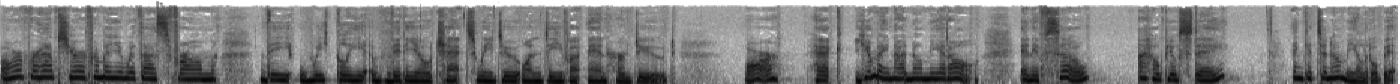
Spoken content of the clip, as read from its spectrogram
or perhaps you're familiar with us from the weekly video chats we do on Diva and her dude. Or, heck, you may not know me at all. And if so, I hope you'll stay and get to know me a little bit.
